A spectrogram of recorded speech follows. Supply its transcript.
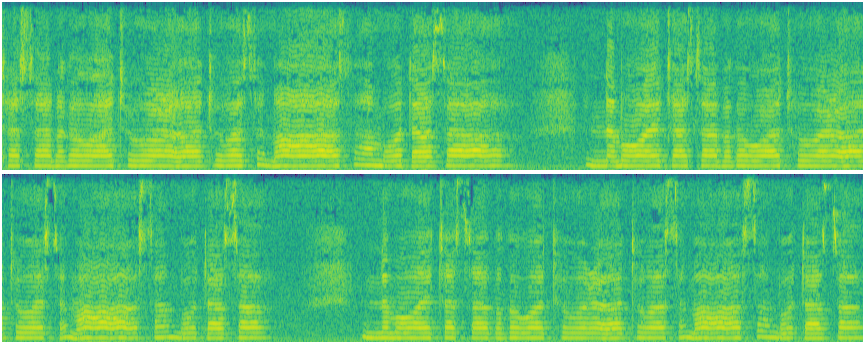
tassa bhagavato arahato samma sambuddhassa. Namo tassa bhagavato arahato samma sambuddhassa. Namo tassa bhagavato arahato samma sambuddhassa.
